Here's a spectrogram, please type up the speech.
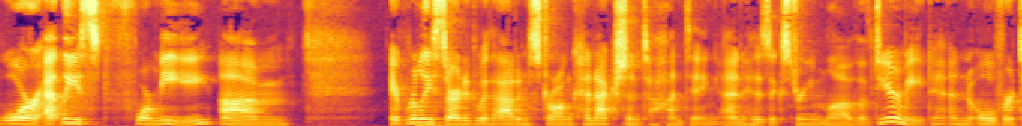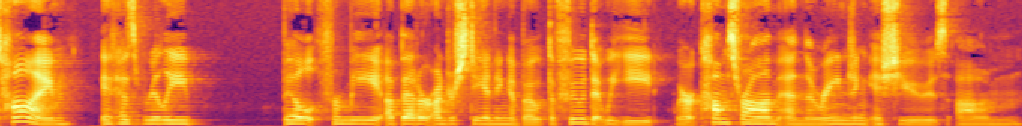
or at least for me, um, it really started with Adam's strong connection to hunting and his extreme love of deer meat. And over time, it has really built for me a better understanding about the food that we eat, where it comes from, and the ranging issues um,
